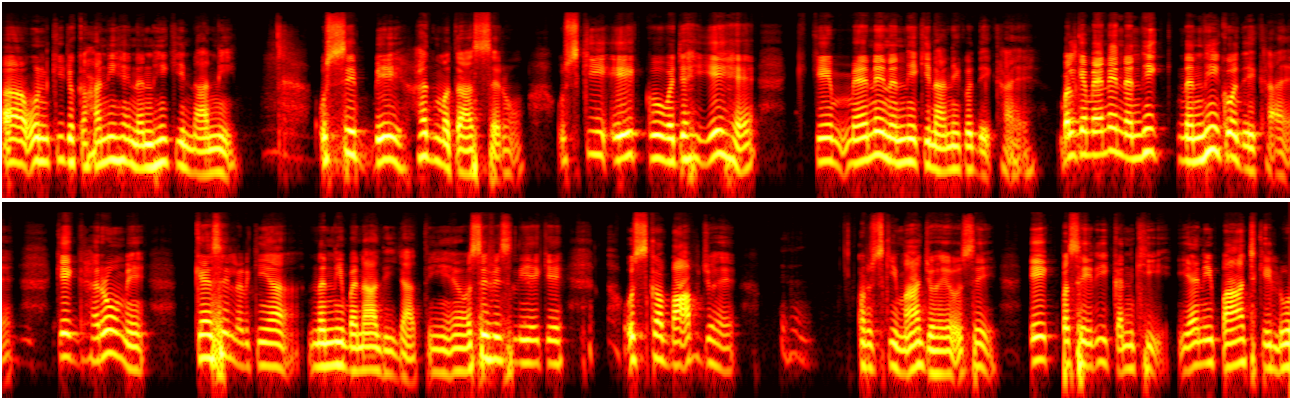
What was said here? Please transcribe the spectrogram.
उनकी जो कहानी है, नन्ही की नानी, उससे बेहद मुतासर हूँ। उसकी एक वजह ये है कि मैंने नन्ही की नानी को देखा है, बल्कि मैंने नन्ही नन्ही को देखा है कि घरों में कैसे लड़कियाँ नन्ही बना दी जाती हैं और सिर्फ़ इसलिए कि उसका बाप जो है और उसकी माँ जो है, उसे एक पसेरी कनखी यानी पाँच किलो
